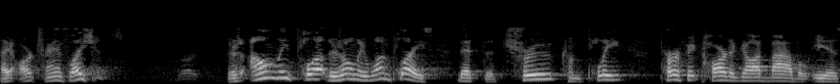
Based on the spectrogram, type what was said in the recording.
They are translations. There's only, pl- there's only one place that the true, complete, perfect heart of God Bible is,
